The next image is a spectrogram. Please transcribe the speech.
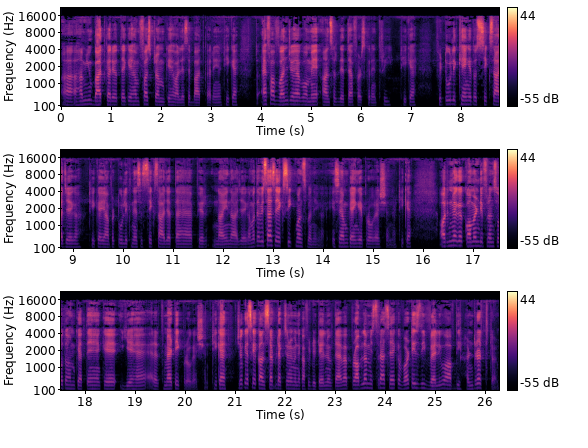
आ, हम यूँ बात कर रहे होते हैं कि हम फ़र्स्ट टर्म के हवाले से बात कर रहे हैं ठीक है? तो एफ़ ऑफ़ वन जो है वो हमें आंसर देता है फ़र्स्ट करें थ्री ठीक है? फिर टू लिखेंगे तो सिक्स आ जाएगा, ठीक है? यहाँ पर टू लिखने से सिक्स आ जाता है, फिर नाइन आ जाएगा। मतलब इस तरह से एक सीक्वेंस बनेगा। इसे हम कहेंगे प्रोग्रेशन है, ठीक है? और इनमें अगर कॉमन डिफरेंस हो तो हम कहते हैं कि ये है अरिथमेटिक प्रोग्रेशन ठीक है? जो कि इसके कंसेप्ट लेक्चर में मैंने काफ़ी डिटेल में बताया हुआ प्रॉब्लम इस तरह से है कि what is the value of the hundred term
